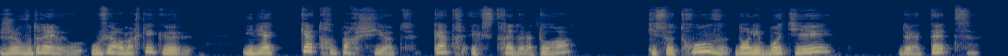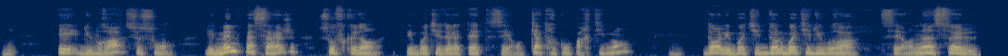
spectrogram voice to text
je voudrais vous faire remarquer que il y a quatre parchiotes, quatre extraits de la Torah qui se trouvent dans les boîtiers de la tête mm. et du bras. Ce sont les mêmes passages, sauf que dans les boîtiers de la tête, c'est en quatre compartiments. Mm. Dans, les boîtiers, dans le boîtier du bras, c'est en un seul,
